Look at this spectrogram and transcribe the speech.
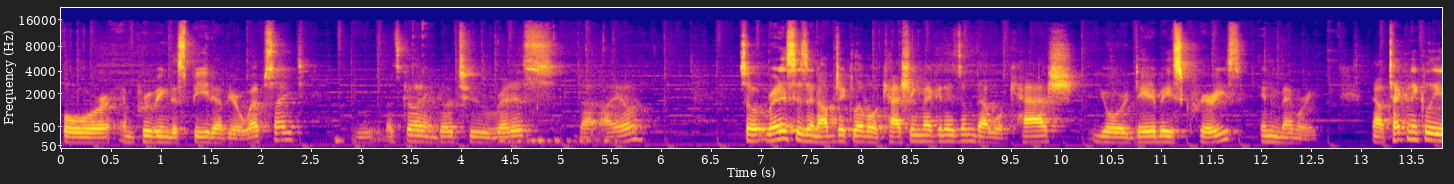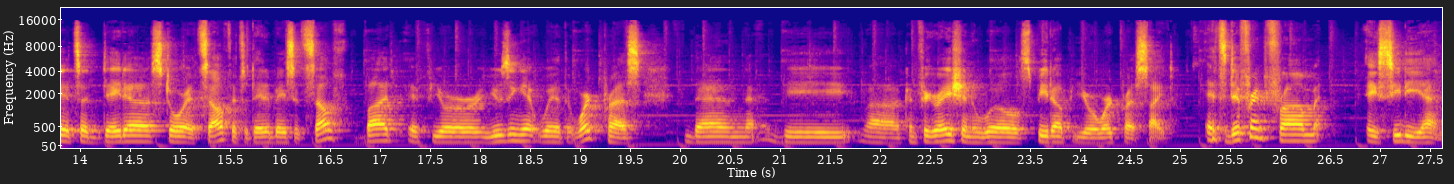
for improving the speed of your website. Let's go ahead and go to redis.io. So Redis is an object level caching mechanism that will cache your database queries in memory. Now, technically it's a data store itself, it's a database itself, but if you're using it with WordPress, then the uh, configuration will speed up your WordPress site. It's different from a CDN.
